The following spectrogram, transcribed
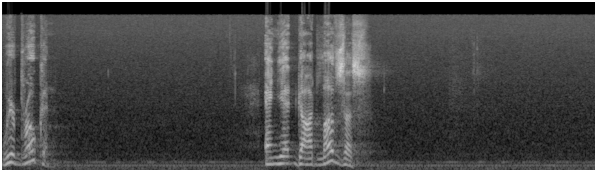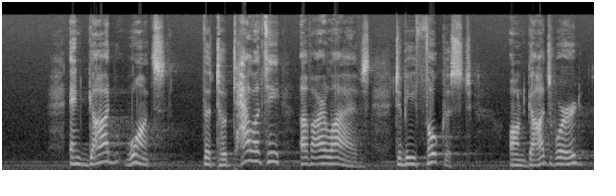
We're broken. And yet God loves us. And God wants the totality of our lives to be focused on God's Word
